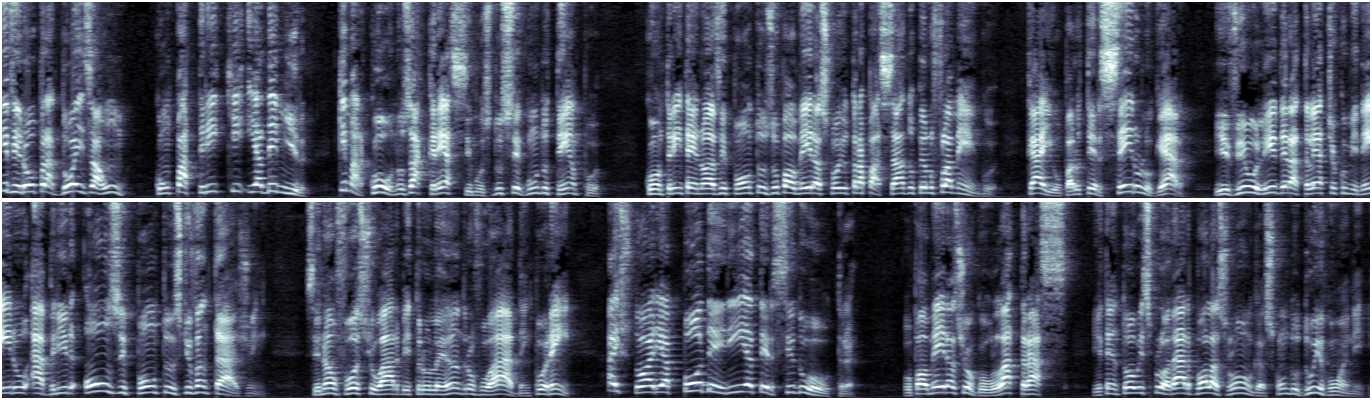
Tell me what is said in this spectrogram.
e virou para 2 a 1 com Patrick e Ademir, que marcou nos acréscimos do segundo tempo. Com 39 pontos, o Palmeiras foi ultrapassado pelo Flamengo, caiu para o terceiro lugar e viu o líder Atlético Mineiro abrir 11 pontos de vantagem. Se não fosse o árbitro Leandro Voaden, porém, a história poderia ter sido outra. O Palmeiras jogou lá atrás e tentou explorar bolas longas com Dudu e Rony.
